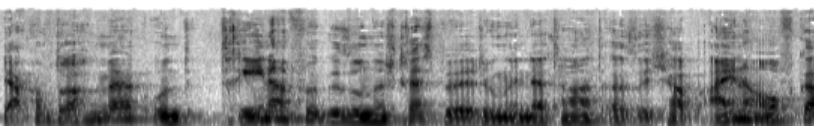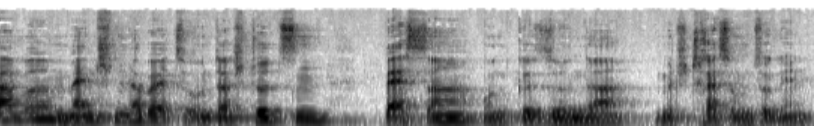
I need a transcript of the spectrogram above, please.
Jakob Drachenberg und Trainer für gesunde Stressbewältigung in der Tat. Also ich habe eine Aufgabe, Menschen dabei zu unterstützen, besser und gesünder mit Stress umzugehen.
